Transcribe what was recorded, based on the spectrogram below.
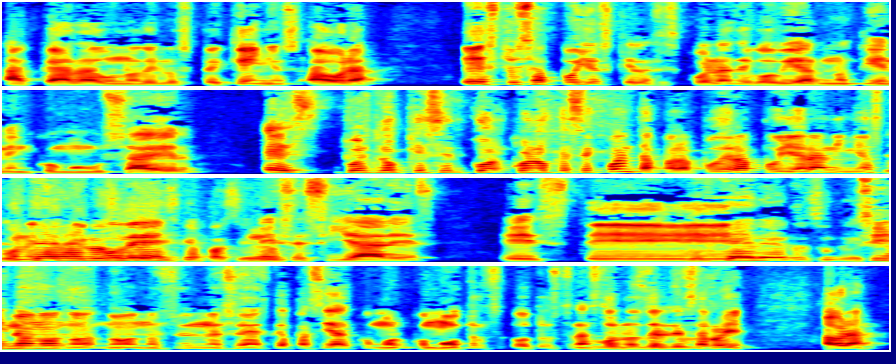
a cada uno de los pequeños. Ahora, estos apoyos que las escuelas de gobierno tienen como USAER, es pues lo que se, con, lo que se cuenta para poder apoyar a niños con ese tipo de necesidades. Este, es sí, no, no, no, no, no es una discapacidad como, como otros, otros trastornos del desarrollo. Ahora,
